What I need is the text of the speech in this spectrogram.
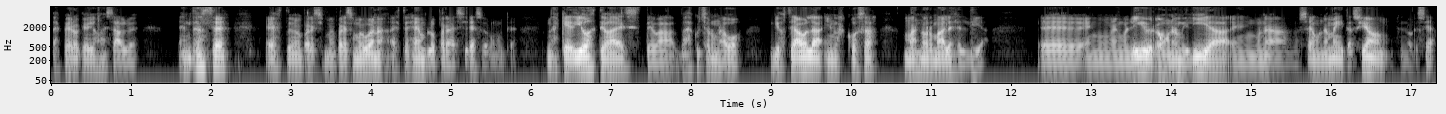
espero que Dios me salve. Entonces, este me parece, me parece muy bueno este ejemplo para decir eso, como que no es que Dios te va a, te va, vas a escuchar una voz, Dios te habla en las cosas más normales del día, Eh, en, un- en un libro, en una homilía, en una, no sé, en una meditación, en lo que sea,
